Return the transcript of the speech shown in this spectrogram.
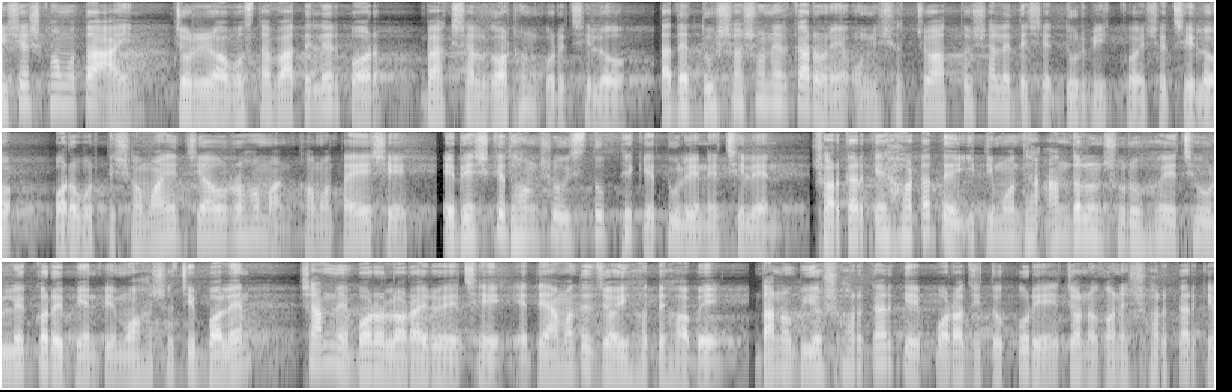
বিশেষ ক্ষমতা আইন, জরুরি অবস্থা বাতিলের পর বাকশাল গঠন করেছিল। তাদের দুঃশাসনের কারণে উনিশশো চুয়াত্তর সালে দেশে দুর্ভিক্ষ এসেছিল। পরবর্তী সময়ে জিয়াউর রহমান ক্ষমতায় এসে এদেশকে ধ্বংস স্তূপ থেকে তুলে এনেছিলেন। সরকারকে হঠাতে ইতিমধ্যে আন্দোলন শুরু হয়েছে, উল্লেখ করে বিএনপি মহাসচিব বলেন সামনে বড় লড়াই রয়েছে, এতে আমাদের জয়ী হতে হবে। দানবীয় সরকারকে পরাজিত করে জনগণের সরকারকে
